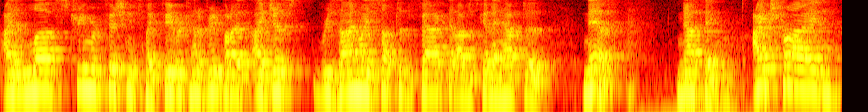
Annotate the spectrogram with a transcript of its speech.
I love streamer fishing. It's my favorite kind of fishing, but I, I just resigned myself to the fact that I was gonna have to nymph. Nothing. I tried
